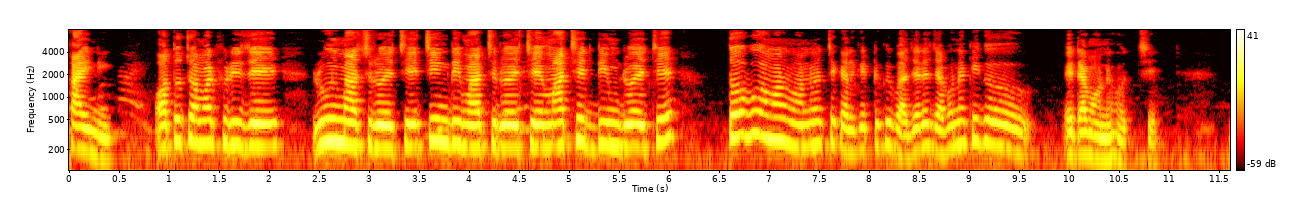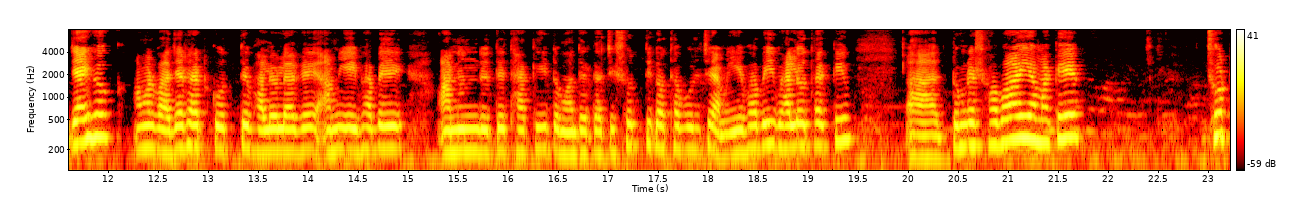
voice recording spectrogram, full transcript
খাইনি। অথচ আমার ফ্রিজে রুই মাছ রয়েছে, চিংড়ি মাছ রয়েছে, মাছের ডিম রয়েছে। তবু আমার মনে হচ্ছে কালকে একটু কি বাজারে যাব নাকি গো? এটা মনে হচ্ছে। যাই হোক, আমার বাজার হাট করতে ভালো লাগে, আমি এইভাবে আনন্দতে থাকি, তোমাদের কাছে সত্যি কথা বলছি, আমি এভাবেই ভালো থাকি। আর তোমরা সবাই আমাকে ছোট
